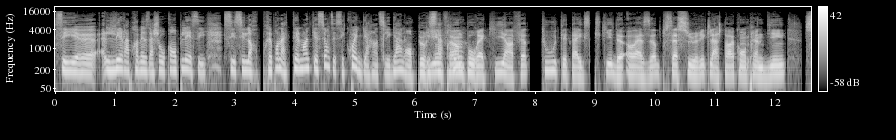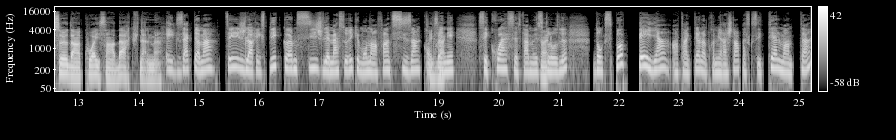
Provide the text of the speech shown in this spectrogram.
c'est euh, lire la promesse d'achat au complet. C'est leur répondre à tellement de questions. C'est quoi une garantie légale? On peut rien prendre pour acquis, en fait. Tout est à expliquer de A à Z pour s'assurer que l'acheteur comprenne bien ce dans quoi il s'embarque finalement. Exactement. Je leur explique comme si je voulais m'assurer que mon enfant de 6 ans comprenait c'est quoi cette fameuse clause-là. Donc, c'est pas payant en tant que tel un premier acheteur parce que c'est tellement de temps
